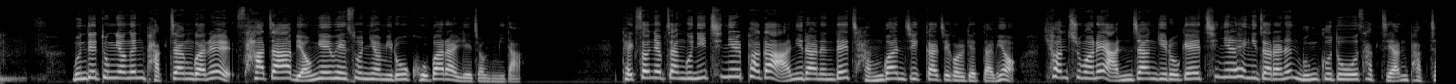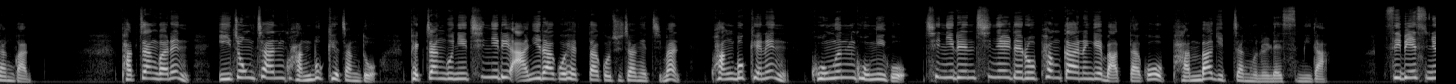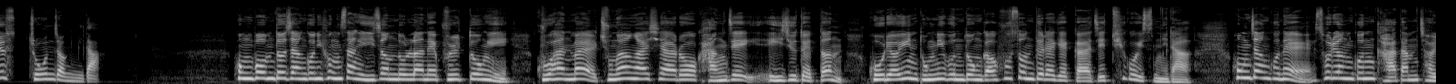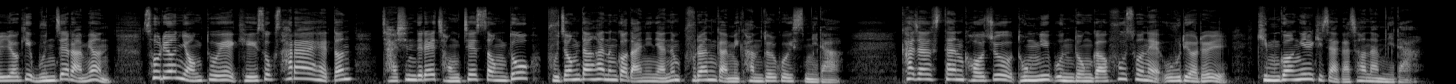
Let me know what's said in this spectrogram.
문 대통령은 박 장관을 사자 명예훼손 혐의로 고발할 예정입니다. 백선엽 장군이 친일파가 아니라는데 장관직까지 걸겠다며 현충원의 안장 기록에 친일 행위자라는 문구도 삭제한 박 장관. 박 장관은 이종찬 광복회장도 백 장군이 친일이 아니라고 했다고 주장했지만 광복회는 공은 공이고 친일은 친일대로 평가하는 게 맞다고 반박 입장문을 냈습니다. CBS 뉴스 조은정입니다. 홍범도 장군 흉상 이전 논란의 불똥이 구한말 중앙아시아로 강제 이주됐던 고려인 독립운동가 후손들에게까지 튀고 있습니다. 홍 장군의 소련군 가담 전력이 문제라면 소련 영토에 계속 살아야 했던 자신들의 정체성도 부정당하는 것 아니냐는 불안감이 감돌고 있습니다. 카자흐스탄 거주 독립운동가 후손의 우려를 김광일 기자가 전합니다.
